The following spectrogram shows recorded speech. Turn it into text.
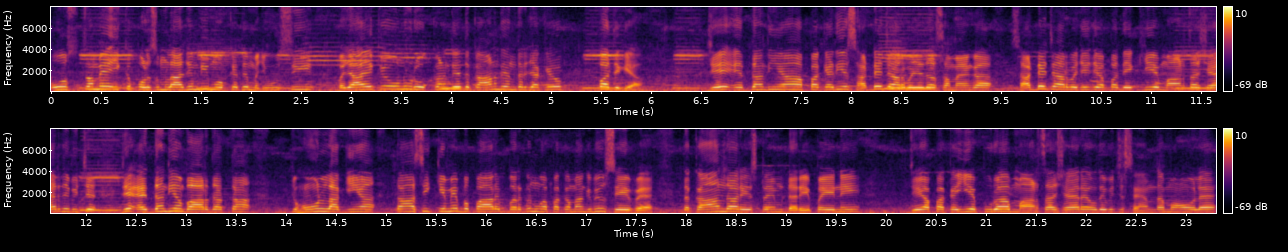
ਉਸ ਸਮੇਂ ਇੱਕ ਪੁਲਿਸ ਮੁਲਾਜ਼ਮ ਵੀ ਮੌਕੇ ਤੇ ਮੌਜੂਦ ਸੀ। ਬਜਾਏ ਕਿ ਉਹਨੂੰ ਰੋਕਣ ਦੇ ਦੁਕਾਨ ਦੇ ਅੰਦਰ ਜਾ ਕੇ ਉਹ ਭੱਜ ਗਿਆ। ਜੇ ਇਦਾਂ ਦੀਆਂ ਆਪਾਂ ਕਹਿ ਦਈਏ 4:30 ਵਜੇ ਦਾ ਸਮਾਂ ਹੈਗਾ 4:30 ਵਜੇ ਜੇ ਆਪਾਂ ਦੇਖੀਏ ਮਾਨਸਾ ਸ਼ਹਿਰ ਦੇ ਵਿੱਚ ਜੇ ਇਦਾਂ ਦੀਆਂ ਵਾਰਦਾਤਾਂ ਹੋਣ ਲੱਗੀਆਂ ਤਾਂ ਅਸੀਂ ਕਿਵੇਂ ਵਪਾਰ ਵਰਗ ਨੂੰ ਆਪਾਂ ਕਹਾਂਗੇ ਵੀ ਉਹ ਸੇਫ ਹੈ। ਦੁਕਾਨਦਾਰ ਇਸ ਟਾਈਮ ਡਰੇ ਪਏ ਨੇ। ਜੇ ਆਪਾਂ ਕਹੀਏ ਪੂਰਾ ਮਾਨਸਾ ਸ਼ਹਿਰ ਹੈ, ਉਹਦੇ ਵਿੱਚ ਸਹਿਮ ਦਾ ਮਾਹੌਲ ਹੈ।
